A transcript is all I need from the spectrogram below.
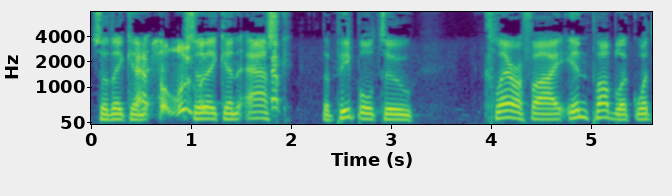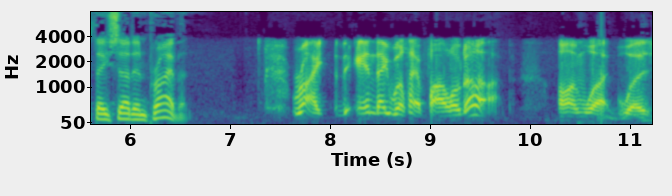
so they can Absolutely. so they can ask the people to clarify in public what they said in private. Right, and they will have followed up on what was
